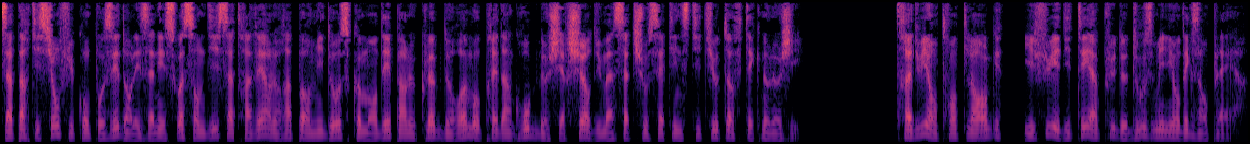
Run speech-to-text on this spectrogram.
Sa partition fut composée dans les années 70 à travers le rapport Midos commandé par le Club de Rome auprès d'un groupe de chercheurs du Massachusetts Institute of Technology. Traduit en 30 langues, il fut édité à plus de 12 millions d'exemplaires.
